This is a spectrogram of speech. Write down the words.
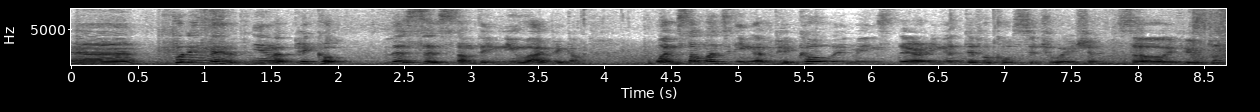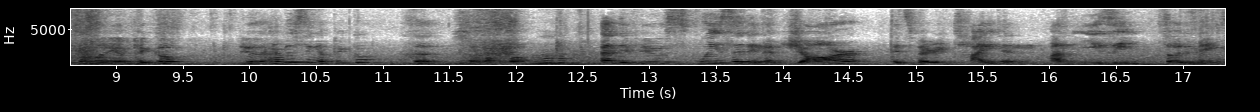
Uh, putting them in a pickle. This is something new I pick up. When someone's in a pickle, it means they're in a difficult situation. So if you put someone in a pickle, you, have you seen a pickle? and if you squeeze it in a jar, it's very tight and uneasy. So it means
